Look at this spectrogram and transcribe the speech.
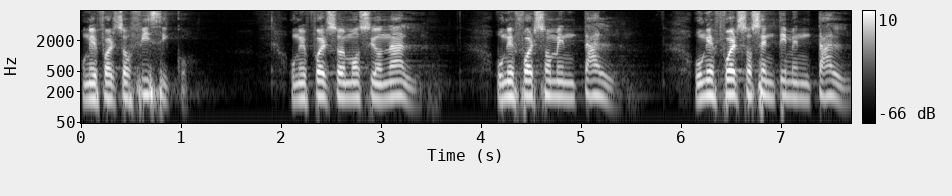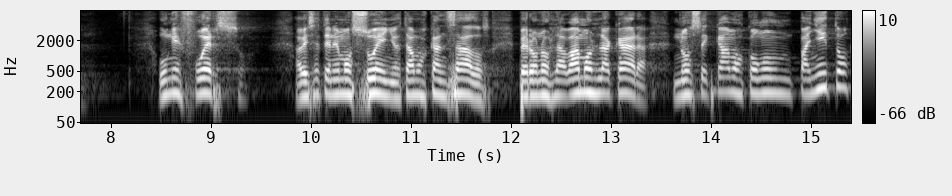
un esfuerzo físico, un esfuerzo emocional un esfuerzo mental, un esfuerzo sentimental, un esfuerzo. A veces tenemos sueños, estamos cansados, pero nos lavamos la cara, nos secamos con un pañito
